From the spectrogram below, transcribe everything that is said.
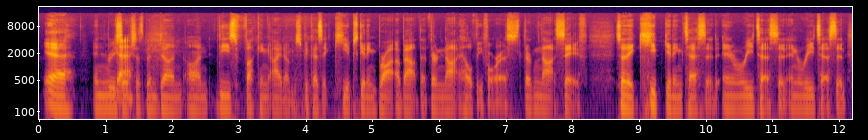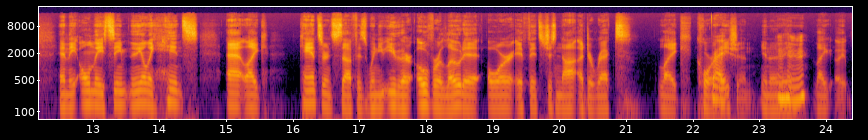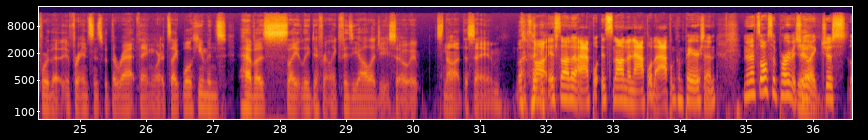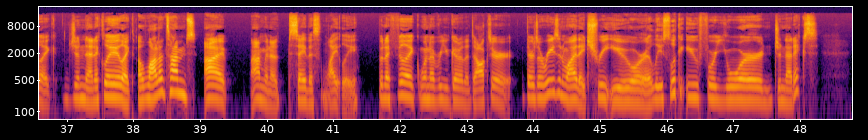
Yeah, and research that's been done on these fucking items because it keeps getting brought about that they're not healthy for us. They're not safe. So they keep getting tested and retested and retested. And the only seem the only hints at like cancer and stuff is when you either overload it or if it's just not a direct like correlation you know what i mean like uh, for the for instance with the rat thing where it's like well humans have a slightly different like physiology so it, it's not the same it's not it's not an apple it's not an apple to apple comparison and that's also part of it too Yeah. like just like genetically like a lot of times i i'm gonna say this lightly but i feel like whenever you go to the doctor there's a reason why they treat you or at least look at you for your genetics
